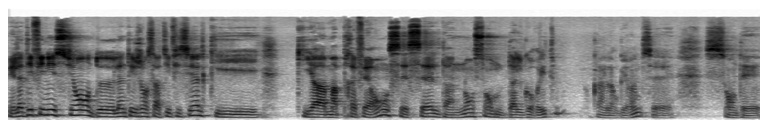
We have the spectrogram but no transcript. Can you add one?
Mais la définition de l'intelligence artificielle qui, qui a ma préférence, c'est celle d'un ensemble d'algorithmes. un algorithme, ce sont des,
